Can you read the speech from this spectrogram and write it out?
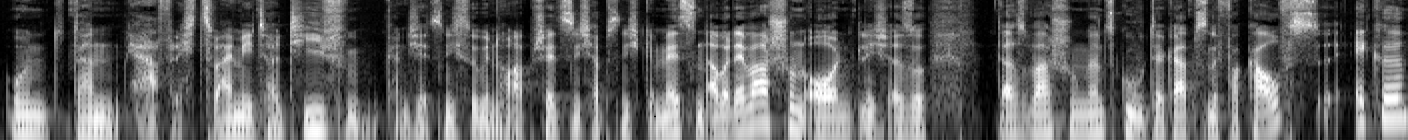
und dann, ja, vielleicht zwei Meter tief, kann ich jetzt nicht so genau abschätzen, ich habe es nicht gemessen, aber der war schon ordentlich. Also das war schon ganz gut. Da gab es eine Verkaufsecke.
